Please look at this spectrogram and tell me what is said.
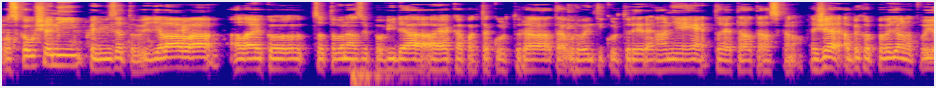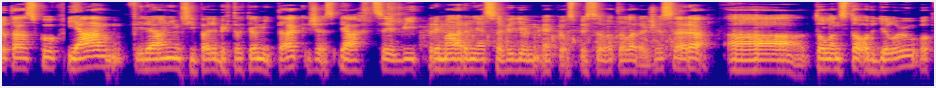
oskoušený, peníze to vydělává, ale jako co to o nás vypovídá a jaká pak ta kultura, ta úroveň té kultury reálně je, to je ta otázka. No. Takže abych odpověděl na tvoji otázku, já v ideálním případě bych to chtěl mít tak, že já chci být primárně se vidím jako spisovatele, režiséra a tohle to odděluju od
